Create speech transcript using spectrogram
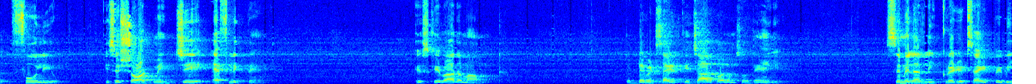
फोलियो इसे शॉर्ट में जे एफ़ लिखते हैं। इसके बाद अमाउंट तो डेबिट साइड के चार कॉलम्स होते हैं ये। सिमिलरली क्रेडिट साइड पे भी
